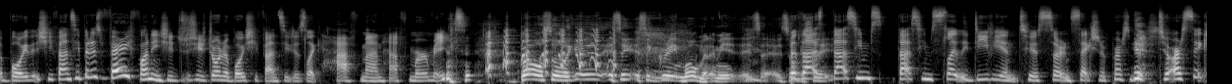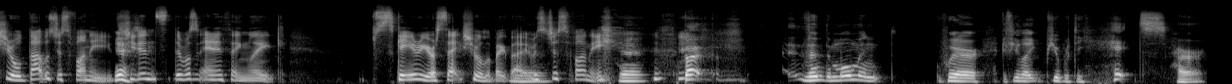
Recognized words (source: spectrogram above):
a boy that she fancied, but it's very funny. She she's drawn a boy she fancied as like half man, half mermaid. but also like it's a, it's a great moment i mean it's it's but that that seems that seems slightly deviant to a certain section of person. Yes. But to our six year old, that was just funny. Yes. She didn't. There wasn't anything like scary or sexual about that. It was just funny. yeah but the the moment where if you like puberty hits her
